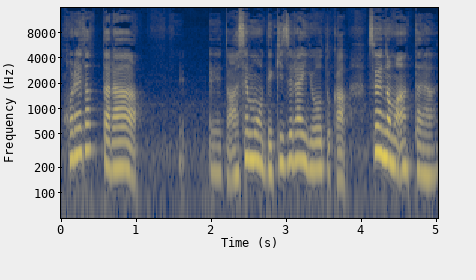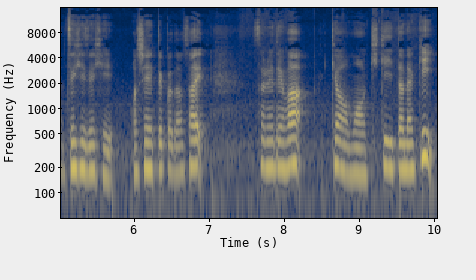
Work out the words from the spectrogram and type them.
これだったらえーと、汗もできづらいよとかそういうのもあったらぜひぜひ教えてください。それでは今日もお聴きいただき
